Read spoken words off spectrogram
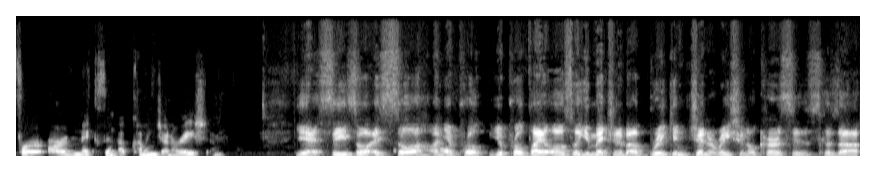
for our next and upcoming generation. Yeah, see, so I saw on your pro your profile also you mentioned about breaking generational curses because uh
